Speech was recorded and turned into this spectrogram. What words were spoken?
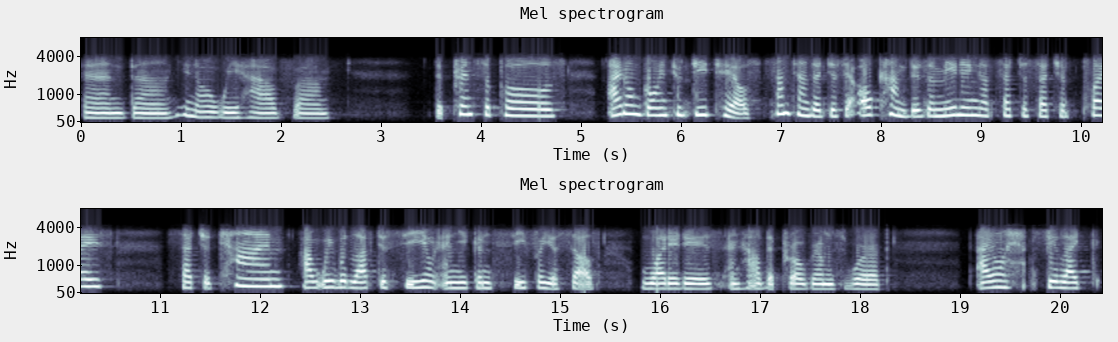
and uh, you know, we have um, the principles. I don't go into details. Sometimes I just say, "Oh, come, there's a meeting at such and such a place, such a time. Uh, we would love to see you, and you can see for yourself what it is and how the programs work." I don't feel like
